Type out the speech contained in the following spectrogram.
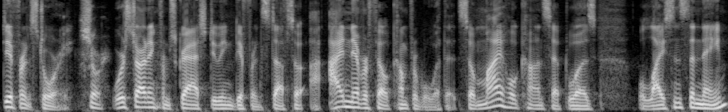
Different story. Sure. We're starting from scratch doing different stuff. So I, I never felt comfortable with it. So my whole concept was we'll license the name,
